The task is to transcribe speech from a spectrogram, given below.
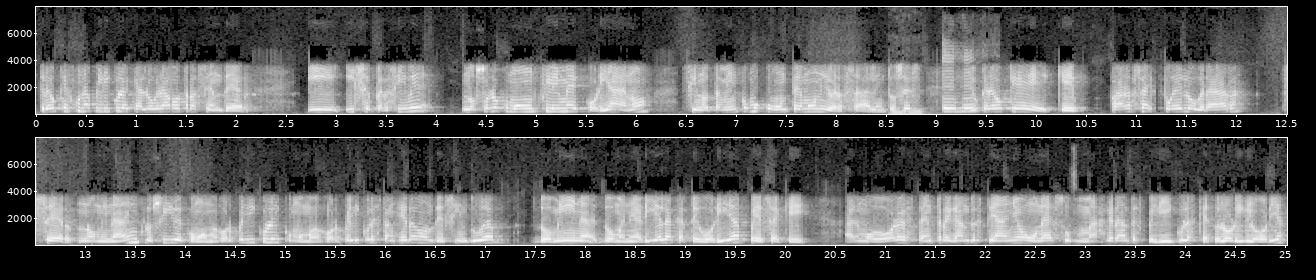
Creo que es una película que ha logrado trascender y, y se percibe no solo como un filme coreano, sino también como, como un tema universal. Entonces, yo creo que, que Parasite puede lograr ser nominada inclusive como mejor película y como mejor película extranjera, donde sin duda domina, dominaría la categoría, pese a que Almodóvar está entregando este año una de sus más grandes películas, que es Dolor y Gloria.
